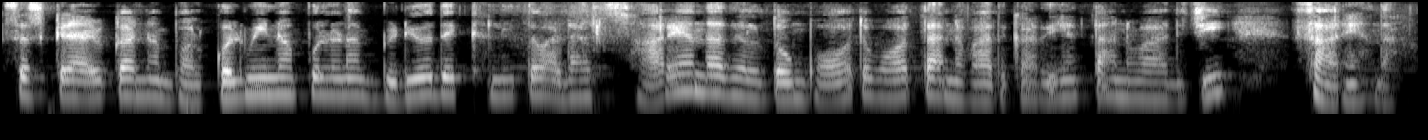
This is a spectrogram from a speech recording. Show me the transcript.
ਸਬਸਕ੍ਰਾਈਬ ਕਰਨਾ ਬਿਲਕੁਲ ਵੀ ਨਾ ਭੁੱਲਣਾ। ਵੀਡੀਓ ਦੇਖਣ ਲਈ ਤੁਹਾਡਾ ਸਾਰਿਆਂ ਦਾ ਦਿਲ ਤੋਂ ਬਹੁਤ ਬਹੁਤ ਧੰਨਵਾਦ ਕਰਦੀ ਹਾਂ। ਧੰਨਵਾਦ ਜੀ ਸਾਰਿਆਂ ਦਾ।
